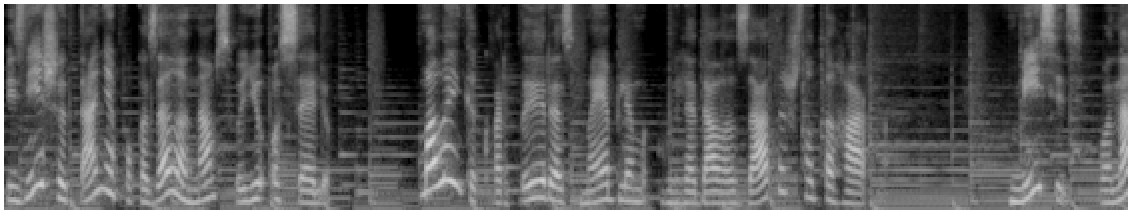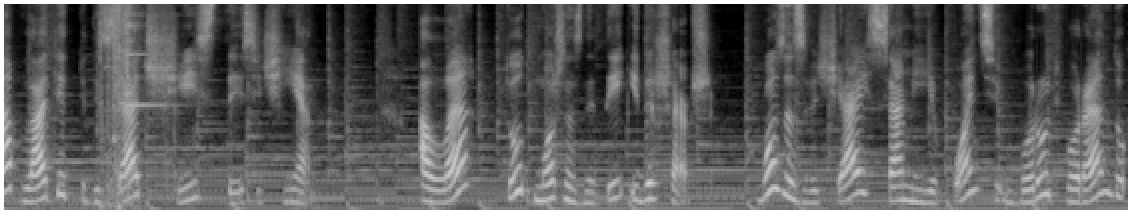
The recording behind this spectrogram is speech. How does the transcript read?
Пізніше Таня показала нам свою оселю. Маленька квартира з меблями виглядала затишно та гарно. В місяць вона платить 56 тисяч єн. Але тут можна знайти і дешевше, бо зазвичай самі японці беруть в оренду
